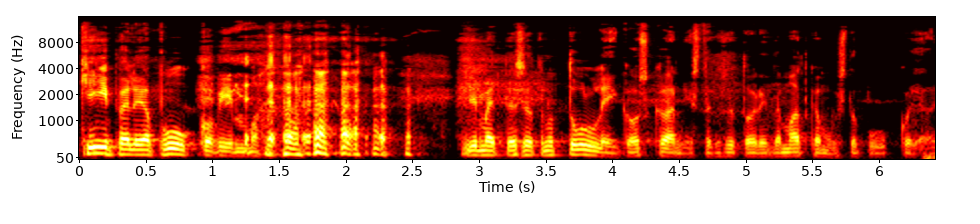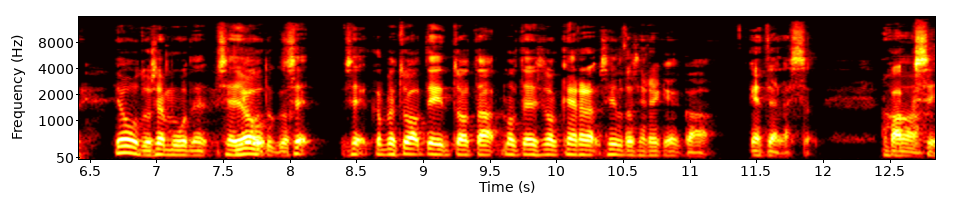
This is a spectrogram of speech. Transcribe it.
Kiipeily ja puukkovimma. Ihme, ettei se ottanut tulliin koskaan niistä, kun se toi niitä matkamuistopuukkoja. Joutui se muuten, se, Joutuiko? jou, se, se, kun me tuoltiin, tuota, me oltiin silloin kerran Siltasen kanssa etelässä kaksi,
